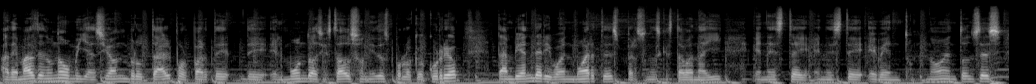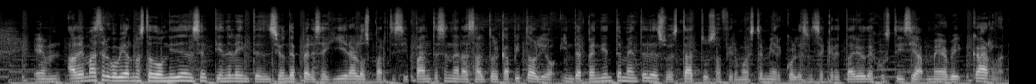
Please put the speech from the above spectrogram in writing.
además de una humillación brutal por parte del mundo hacia Estados Unidos por lo que ocurrió, también derivó en muertes, personas que estaban ahí en este, en este evento. ¿no? Entonces, eh, además el gobierno estadounidense tiene la intención de perseguir a los participantes en el asalto al Capitolio, independientemente de su estatus, afirmó este miércoles secretario de Justicia Mary Garland.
